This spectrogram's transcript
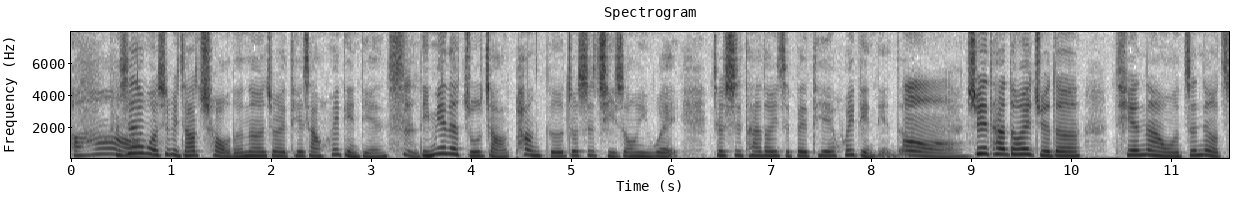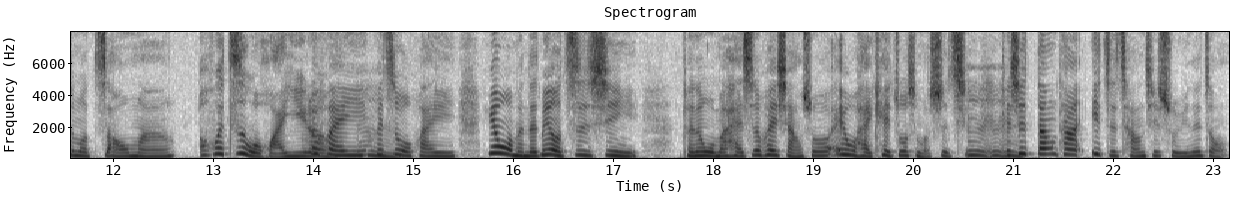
哦。可是如果是比较丑的呢，就会贴上灰点点。是，里面的主角胖哥就是其中一位，就是他都一直被贴灰点点的哦，所以他都会觉得天哪，我真的有这么糟吗？哦，会自我怀疑了，会怀疑，会自我怀疑，因为我们的没有自信。可能我们还是会想说，哎、欸，我还可以做什么事情？嗯嗯。可是当他一直长期属于那种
